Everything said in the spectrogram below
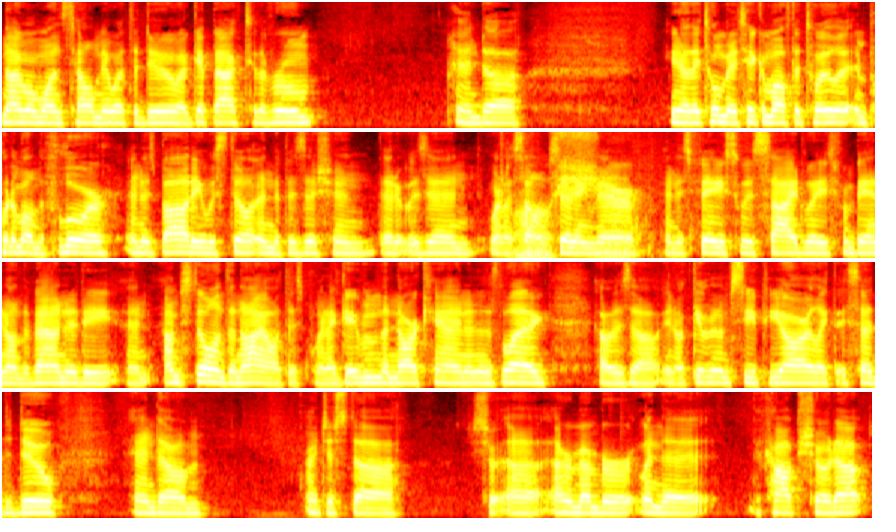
911's telling me what to do. I get back to the room, and uh, you know, they told me to take him off the toilet and put him on the floor, and his body was still in the position that it was in when I saw oh, him sitting shit. there, and his face was sideways from being on the vanity. And I'm still in denial at this point. I gave him the Narcan in his leg. I was, uh, you know, giving him CPR like they said to do, and um, I just, uh, uh, I remember when the the cops showed up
